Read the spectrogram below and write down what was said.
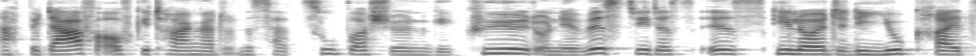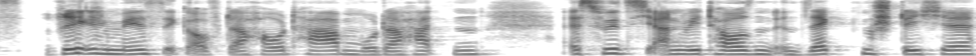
nach Bedarf aufgetragen hat und es hat super schön gekühlt und ihr wisst, wie das ist. Die Leute, die Juckreiz regelmäßig auf der Haut haben oder hatten, es fühlt sich an wie tausend Insektenstiche.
